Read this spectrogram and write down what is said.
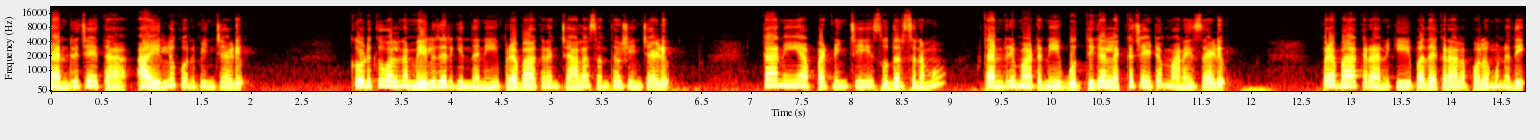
తండ్రి చేత ఆ ఇల్లు కొనిపించాడు. కొడుకు వలన మేలు జరిగిందని ప్రభాకరం చాలా సంతోషించాడు. కానీ అప్పటినుంచి సుదర్శనము తండ్రి మాటని బొత్తిగా లెక్క చేయటం మానేశాడు. ప్రభాకరానికి పదెకరాల పొలమున్నది.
